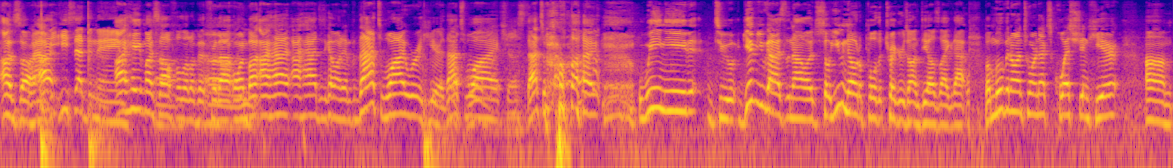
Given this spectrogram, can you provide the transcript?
I'm sorry. Wow, I, he, said the name. I hate myself a little bit for that one, but I had I had to go in. But that's why we're here. That's why. That's why we need to give you guys the knowledge so you know to pull the triggers on deals like that. But moving on to our next question here, um,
